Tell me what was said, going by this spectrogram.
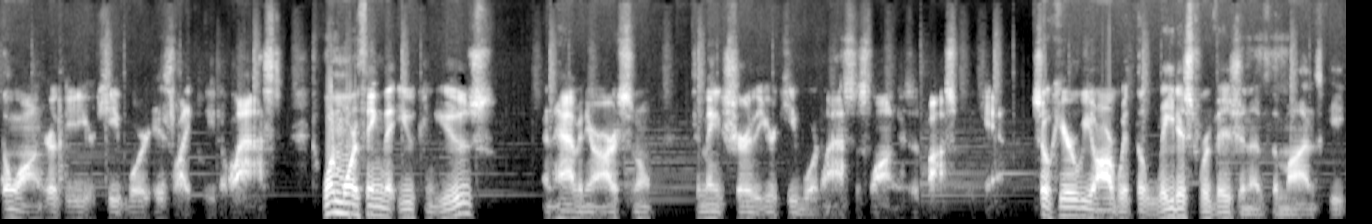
the longer the, your keyboard is likely to last. One more thing that you can use and have in your arsenal to make sure that your keyboard lasts as long as it possibly can. So here we are with the latest revision of the Monsgeek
